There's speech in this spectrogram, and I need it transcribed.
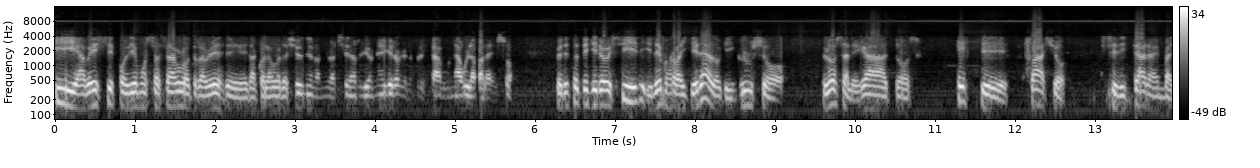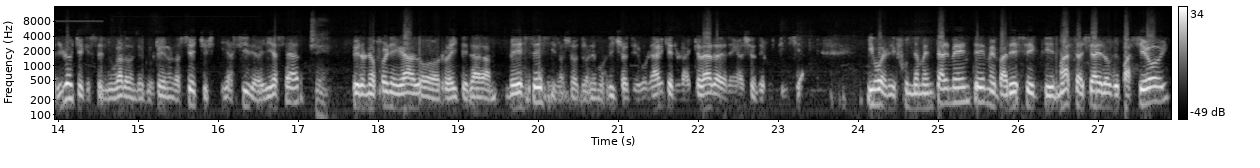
Y a veces podíamos hacerlo a través de la colaboración de la Universidad de Río Negro que nos prestaba un aula para eso. Pero esto te quiero decir, y le hemos reiterado que incluso los alegatos, este fallo se dictara en Bariloche, que es el lugar donde ocurrieron los hechos, y así debería ser, sí pero nos fue negado reiteradas veces y nosotros le hemos dicho al tribunal que era una clara denegación de justicia. Y bueno, y fundamentalmente me parece que más allá de lo que pasé hoy,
